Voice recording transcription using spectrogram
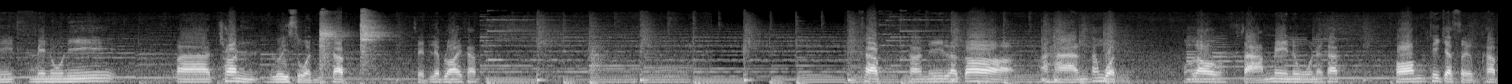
นูเมนูนี้ปลาช่อนลุยสวนครับ เสร็จเรียบร้อยครับ ครับคราวนี้แล้วก็อาหารทั้งหมดของเรา 3 เมนูนะครับ พร้อมที่จะเสิร์ฟครับ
